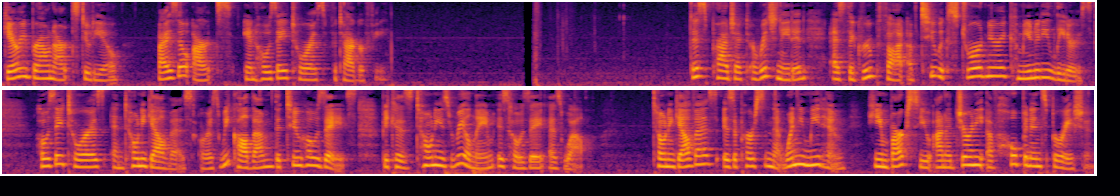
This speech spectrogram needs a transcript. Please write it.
Gary Brown Art Studio, Vizo Arts, and Jose Torres Photography. This project originated as the group thought of two extraordinary community leaders Jose Torres and Tony Galvez, or as we call them, the two Jose's, because Tony's real name is Jose as well. Tony Galvez is a person that when you meet him, he embarks you on a journey of hope and inspiration.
